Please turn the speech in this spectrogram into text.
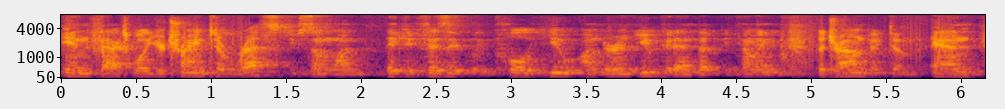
in fact, while you're trying to rescue someone, they could physically pull you under and you could end up becoming the drown victim. And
